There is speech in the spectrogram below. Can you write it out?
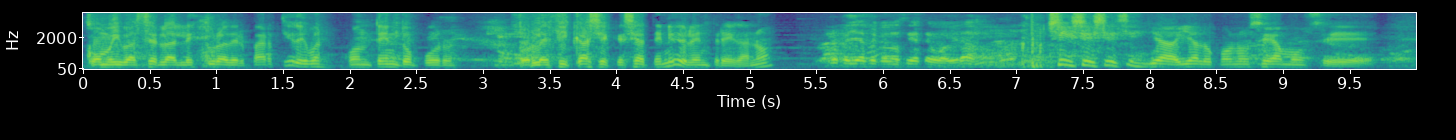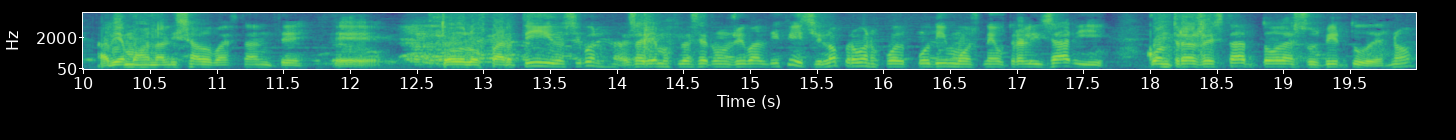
cómo iba a ser la lectura del partido y bueno, contento por, por la eficacia que se ha tenido y la entrega, ¿no? Creo que ya se conocía este Guavirá, ¿no? Sí, sí, sí, sí, ya, ya lo conocíamos, eh, habíamos analizado bastante eh, todos los partidos y bueno, sabíamos que iba a ser un rival difícil, ¿no? Pero bueno, pu- pudimos neutralizar y contrarrestar todas sus virtudes, ¿no?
